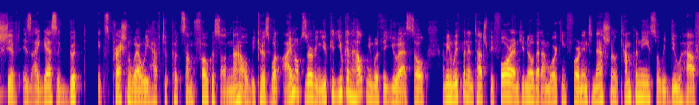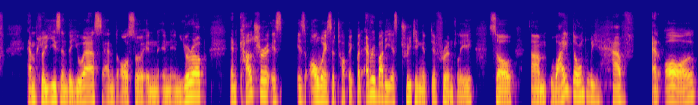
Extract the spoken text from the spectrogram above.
shift is i guess a good expression where we have to put some focus on now because what i'm observing you can you can help me with the us so i mean we've been in touch before and you know that i'm working for an international company. So we do have employees in the us and also in in, in europe. And culture is is always a topic but everybody is treating it differently. So um, why don't we have at all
